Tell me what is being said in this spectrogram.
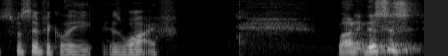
specifically his wife. Well, this is,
